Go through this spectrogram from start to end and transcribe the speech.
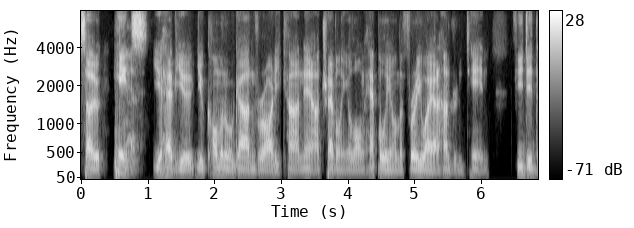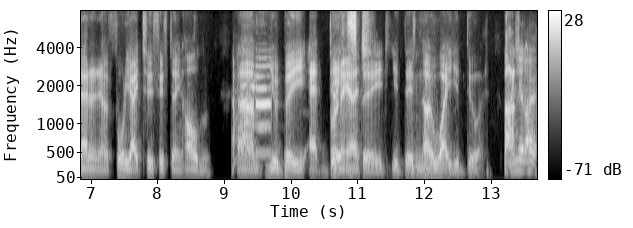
So hence you have your your common or garden variety car now traveling along happily on the freeway at 110. If you did that in a 48 215 Holden, um, you'd be at death Renee speed. You, there's no way you'd do it. But and you know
